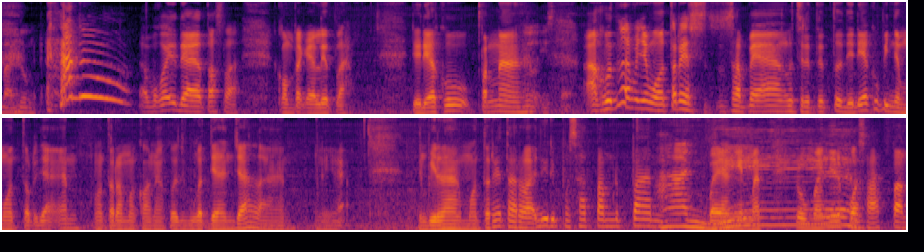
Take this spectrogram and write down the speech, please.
Bandung. Aduh Nah, pokoknya di atas lah komplek elit lah jadi aku pernah. Aku tuh punya motor ya sampai yang aku cerita tuh. Jadi aku pinjam motor jangan motor sama kawan aku buat jalan-jalan ya dia bilang motornya taruh aja di pos satpam depan. Anjir. bayangin mat. Rumahnya di pos satpam.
